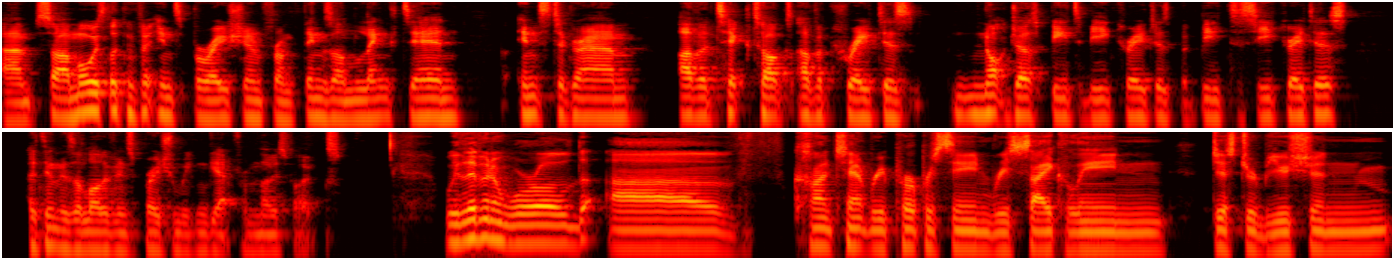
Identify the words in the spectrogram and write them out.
Um, so I'm always looking for inspiration from things on LinkedIn, Instagram, other TikToks, other creators, not just B2B creators, but B2C creators. I think there's a lot of inspiration we can get from those folks. We live in a world of content repurposing, recycling, distribution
